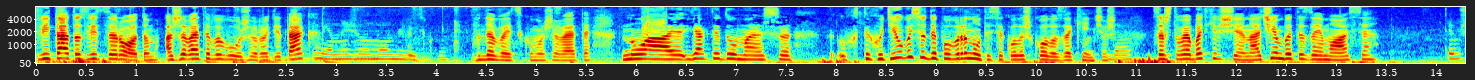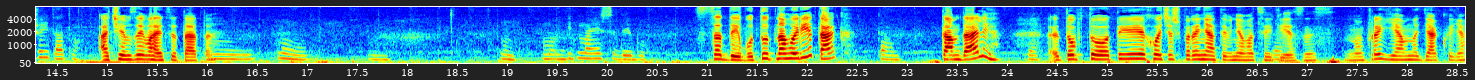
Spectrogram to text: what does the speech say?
Твій тато звідси родом. А живете ви в Ужгороді, так? Ні, ми живемо в Невицькому. В Невицькому живете. Ну а як ти думаєш, е, ти хотів би сюди повернутися, коли школу закінчиш? Да. Це ж твоя батьківщина. А чим би ти займався? Тим, що і тато. А чим займається тато? Ну, м, м, він має садибу. садибу. Тут на горі, так? Там. Там далі? Так. Е, Тобто ти хочеш перейняти в нього цей Так. бізнес. Ну, приємно, дякую.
